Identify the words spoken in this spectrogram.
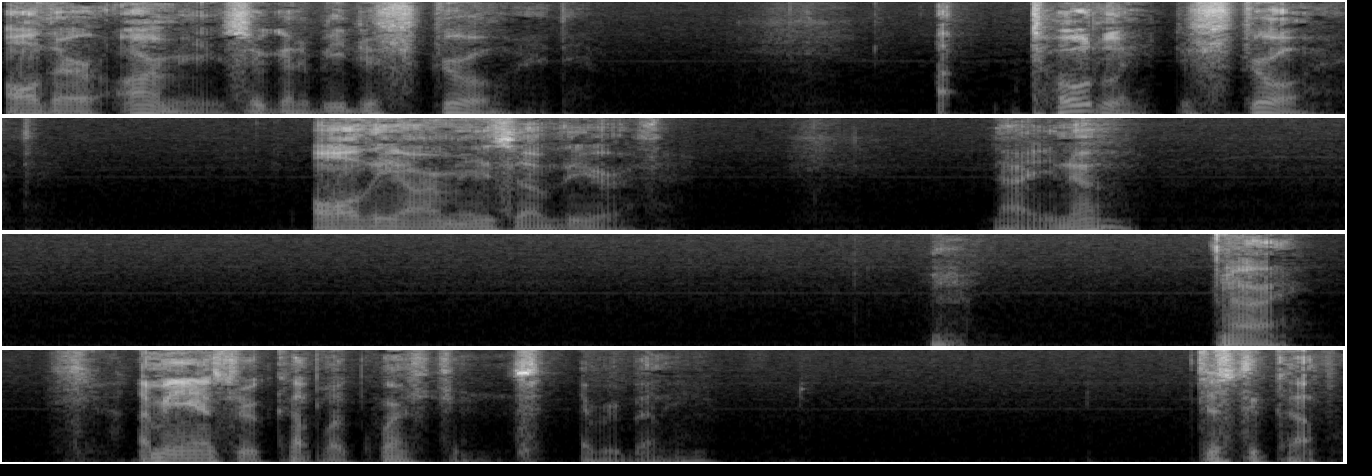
all their armies are going to be destroyed. Uh, totally destroyed. All the armies of the earth. Now you know. Hmm. All right. Let me answer a couple of questions, everybody. Just a couple.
